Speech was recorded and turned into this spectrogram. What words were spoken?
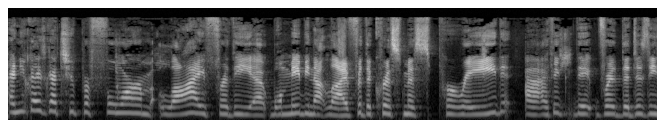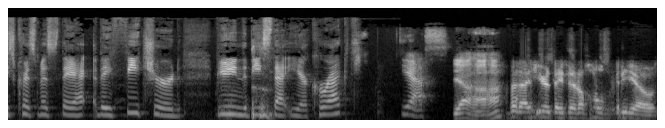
And you guys got to perform live for the uh, well, maybe not live for the Christmas parade. Uh, I think they for the Disney's Christmas they they featured Beauty and the Beast that year, correct? Yes. Yeah, uh huh. But that year they did a whole video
